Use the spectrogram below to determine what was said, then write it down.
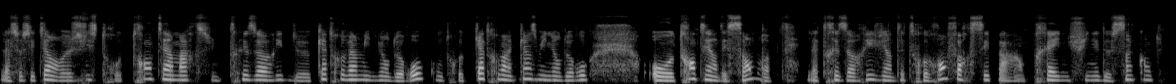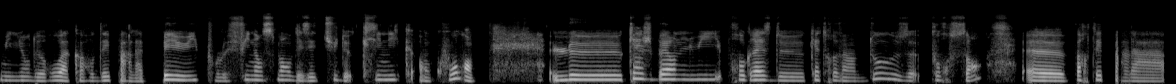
la société enregistre au 31 mars une trésorerie de 80 millions d'euros contre 95 millions d'euros au 31 décembre. La trésorerie vient d'être renforcée par un prêt in fine de 50 millions d'euros accordé par la BEI pour le financement des études cliniques en cours. Le cash burn, lui, progresse de 92%, euh, porté par la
